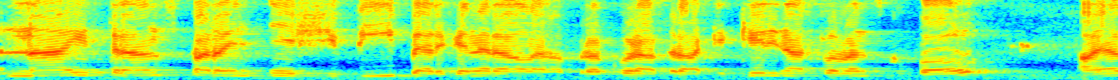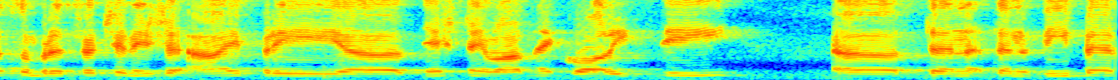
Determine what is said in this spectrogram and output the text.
najtransparentnejší výber generálneho prokurátora, aký kedy na Slovensku bol. A ja som presvedčený, že aj pri e, dnešnej vládnej koalícii e, ten, ten výber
